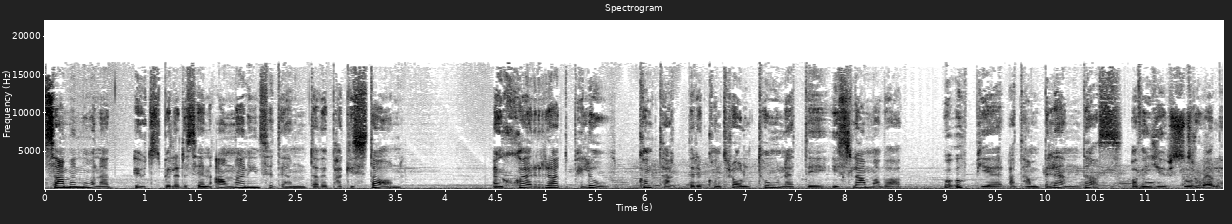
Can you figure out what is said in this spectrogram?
Samma månad utspelade sig en annan incident över Pakistan. En skärrad pilot kontaktade kontrolltornet i Islamabad och uppger att han bländas av en ljusstråle.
